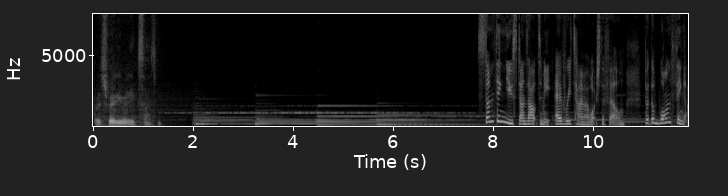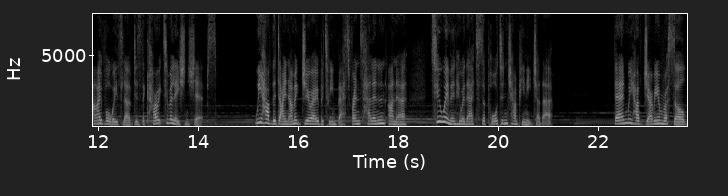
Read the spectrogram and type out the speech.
But it's really, really exciting. Something new stands out to me every time I watch the film, but the one thing I've always loved is the character relationships. We have the dynamic duo between best friends Helen and Anna, two women who are there to support and champion each other. Then we have Jerry and Russell,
